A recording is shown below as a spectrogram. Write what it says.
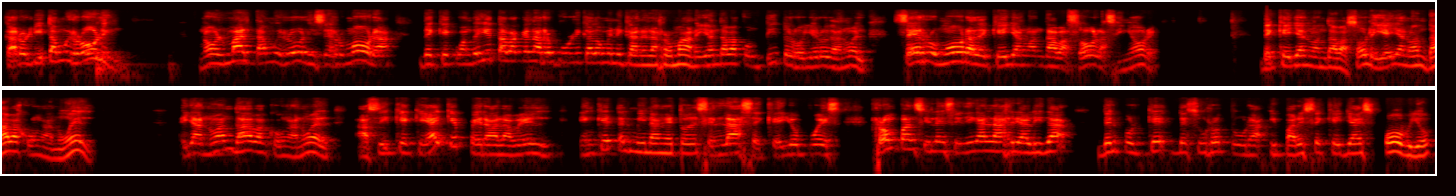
Carol G está muy rolling. Normal, está muy rolling. Se rumora de que cuando ella estaba aquí en la República Dominicana, en la Romana, ella andaba con Tito, el joyero de Anuel. Se rumora de que ella no andaba sola, señores. De que ella no andaba sola y ella no andaba con Anuel. Ella no andaba con Anuel. Así que, que hay que esperar a ver en qué terminan estos desenlaces, que ellos pues rompan silencio y digan la realidad del porqué de su rotura y parece que ya es obvio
